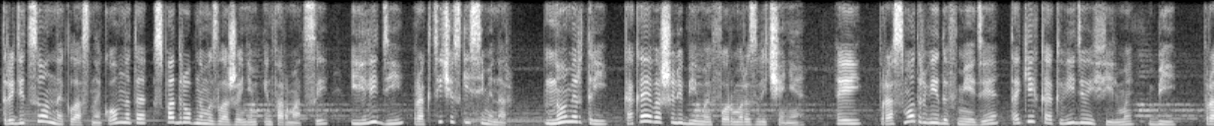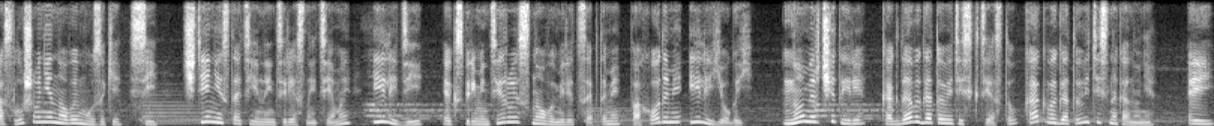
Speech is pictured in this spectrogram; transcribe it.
Традиционная классная комната с подробным изложением информации. Или Д. Практический семинар. Номер три. Какая ваша любимая форма развлечения? А. Просмотр видов медиа, таких как видео и фильмы. Б. Прослушивание новой музыки. С. Чтение статьи на интересные темы. Или Д. Экспериментируя с новыми рецептами, походами или йогой. Номер четыре. Когда вы готовитесь к тесту, как вы готовитесь накануне? А.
